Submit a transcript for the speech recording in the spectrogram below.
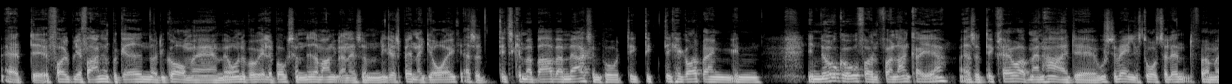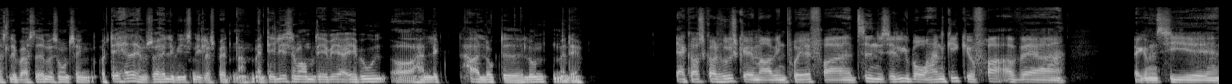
At øh, folk bliver fanget på gaden, når de går med, med underbuk eller bukserne ned om anklerne, som Niklas Bender gjorde. Ikke? Altså, det skal man bare være opmærksom på. Det, det, det kan godt være en, en, en no-go for en, for en lang karriere. Altså, det kræver, at man har et øh, usædvanligt stort talent, før man slipper afsted med sådan ting. Og det havde han så heldigvis, Niklas Bender. Men det er ligesom om, det er ved at æbbe ud, og han har lugtet lunden med det. Jeg kan også godt huske Marvin Poirier fra tiden i Silkeborg. Han gik jo fra at være hvad kan man sige, øh,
